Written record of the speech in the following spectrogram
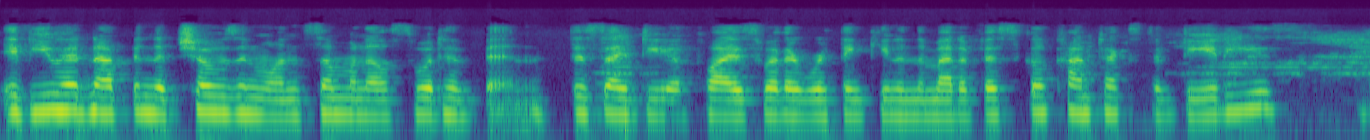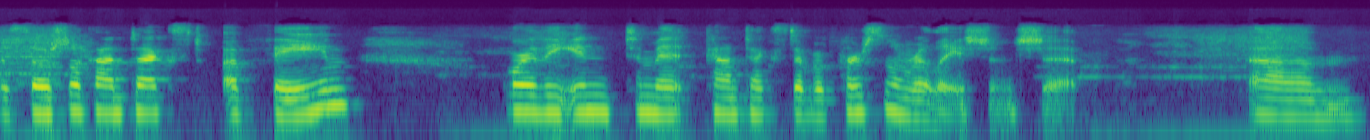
If you had not been the chosen one, someone else would have been. This idea applies whether we're thinking in the metaphysical context of deities, the social context of fame, or the intimate context of a personal relationship. Um,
